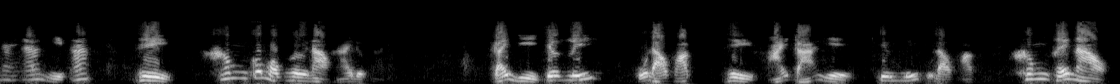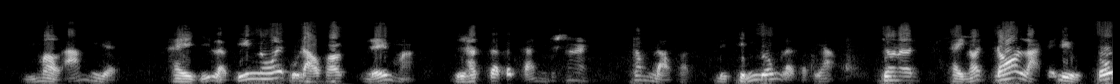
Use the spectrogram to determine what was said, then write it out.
ngăn ác diệt ác, thì không có một người nào hại được thầy. Cái gì chân lý của đạo phật thì phải trả về chân lý của đạo phật. Không thể nào bị mờ ám như vậy. Thầy chỉ là tiếng nói của đạo phật để mà lật ra tất cả những cái sai trong đạo phật, để chỉnh đốn lại phật giáo. Cho nên thầy nói, đó là cái điều tốt,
